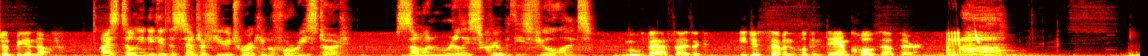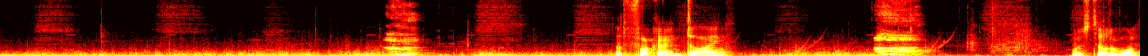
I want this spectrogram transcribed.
should be enough. I still need to get the centrifuge working before restart. Someone really screwed with these fuel lines. Move fast, Isaac. Aegis 7's looking damn close out there. That fucker ain't dying. Where's the other one?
